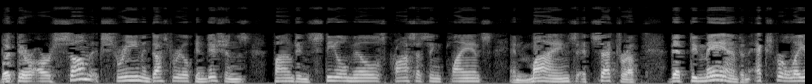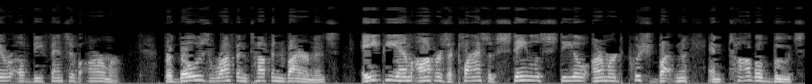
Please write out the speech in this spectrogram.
But there are some extreme industrial conditions found in steel mills, processing plants, and mines, etc., that demand an extra layer of defensive armor. For those rough and tough environments, APM offers a class of stainless steel armored push button and toggle boots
